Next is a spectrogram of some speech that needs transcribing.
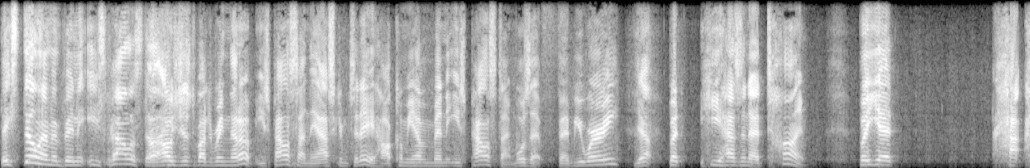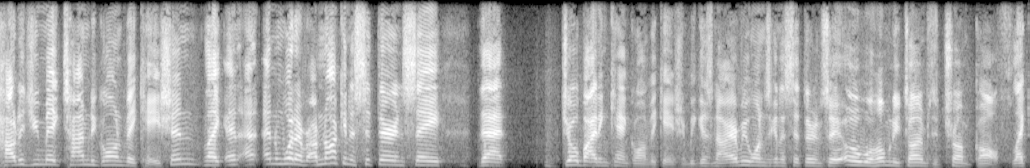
They still haven't been to East Palestine. I was just about to bring that up. East Palestine. They asked him today, "How come you haven't been to East Palestine?" What was that? February. Yeah. But he hasn't had time. But yet, how, how did you make time to go on vacation? Like, and and- whatever. I'm not going to sit there and say that Joe Biden can't go on vacation because now everyone's going to sit there and say, "Oh, well, how many times did Trump golf?" Like,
